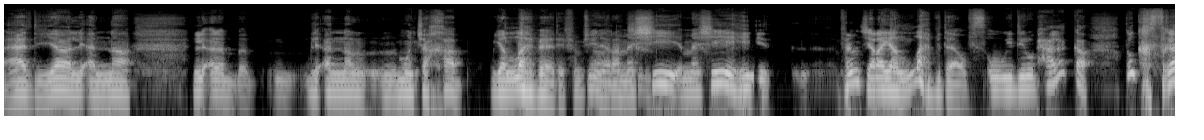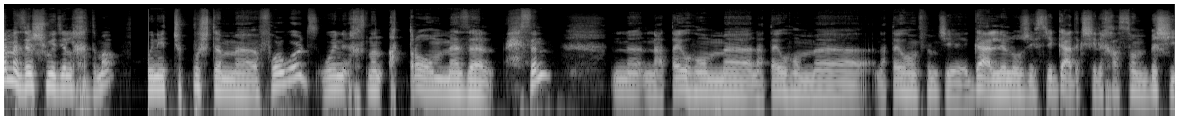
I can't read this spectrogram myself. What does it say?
عادية لأن لأ- لأن المنتخب يلاه بادي فهمتيني؟ آه، راه ماشي ماشي هي فهمتي؟ راه يلاه بداو. ويديروا بحال هكا. دونك خص غير مازال شوية ديال الخدمة. we need to push them forward وين خصنا نأطروهم مازال أحسن. نعطيوهم نعطيوهم نعطيوهم فهمتي كاع les logistiques كاع داكشي اللي خاصهم باش.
